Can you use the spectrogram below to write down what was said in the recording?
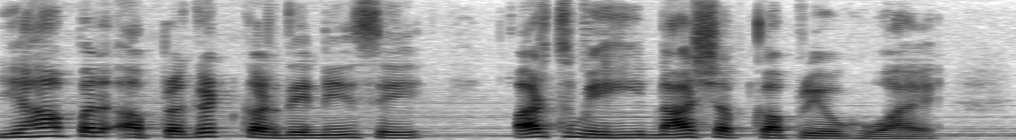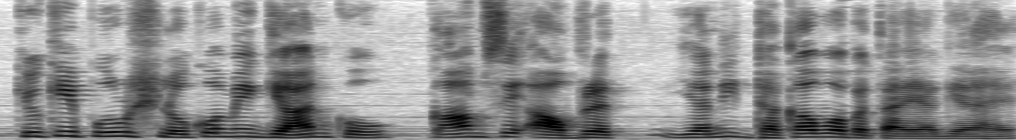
यहाँ पर अप्रगट कर देने से अर्थ में ही नाश शब्द का प्रयोग हुआ है, क्योंकि पूर्व श्लोकों में ज्ञान को काम से आवृत, यानी ढका हुआ बताया गया है।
